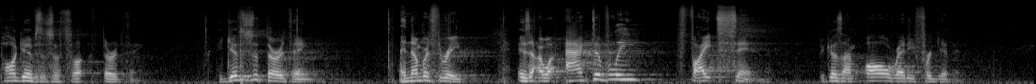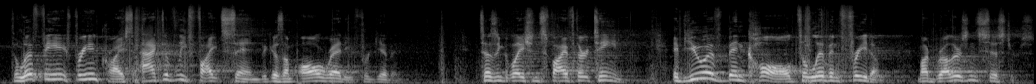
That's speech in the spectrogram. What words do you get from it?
Paul gives us a th- third thing. He gives us a third thing. And number three is I will actively fight sin because I'm already forgiven. To live free in Christ, actively fight sin because I'm already forgiven. It says in Galatians 5:13, if you have been called to live in freedom, my brothers and sisters,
